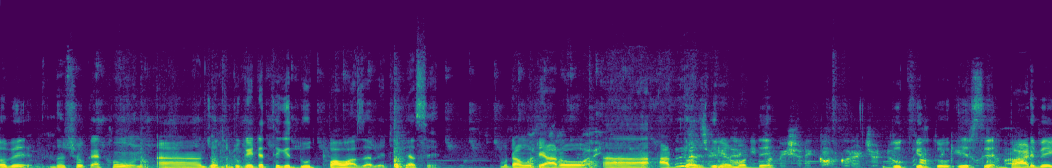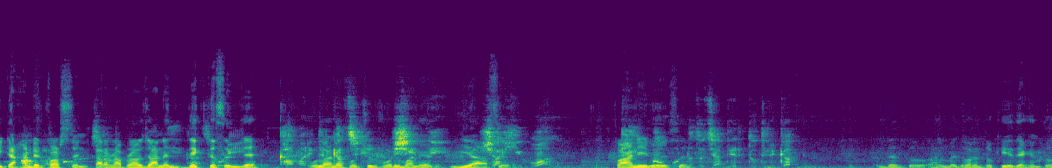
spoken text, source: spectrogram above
তবে দর্শক, এখন যতটুকু এটার থেকে দুধ পাওয়া যাবে, ঠিক আছে? মোটামুটি আরও আট, দশ দিনের মধ্যে দুধ কিন্তু এর বাড়বে এটা হান্ড্রেড পার্সেন্ট। কারণ আপনারা জানেন, দেখতেছেন যে উলানে প্রচুর পরিমাণের ইয়ে আছে, পানি রয়েছে। দেন তো ধরেন তো কে, দেখেন তো।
